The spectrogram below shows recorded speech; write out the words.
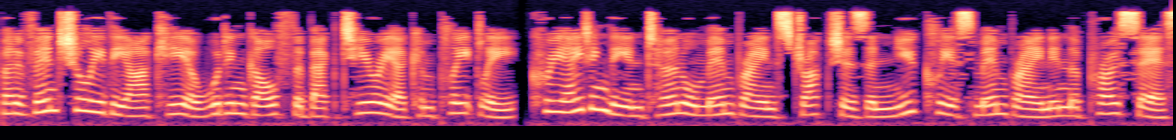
But eventually the archaea would engulf the bacteria completely, creating the internal membrane structures and nucleus membrane in the process.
